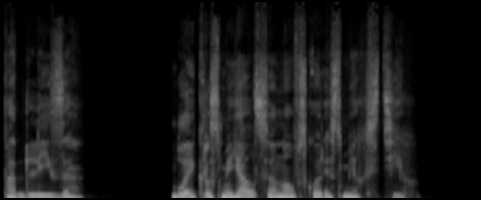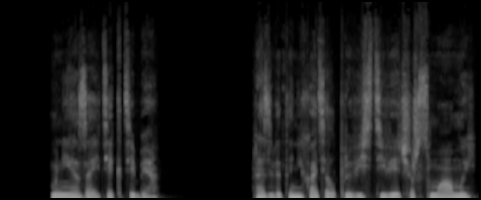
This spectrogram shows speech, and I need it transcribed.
Подлиза». Блейк рассмеялся, но вскоре смех стих. «Мне зайти к тебе?» Разве ты не хотел провести вечер с мамой?»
